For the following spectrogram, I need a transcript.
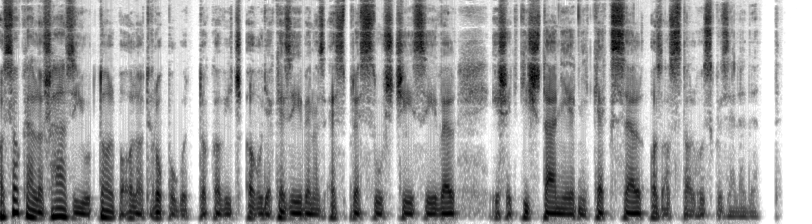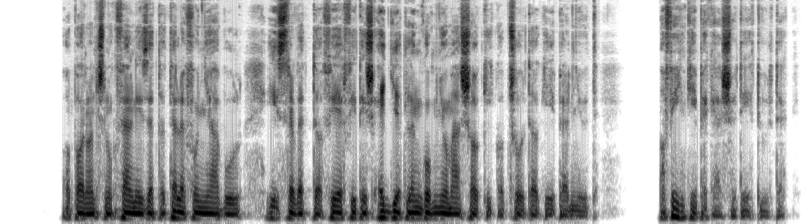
A szakállas házi úr talpa alatt ropogott a kavics, ahogy a kezében az eszpresszós csészével és egy kis tányérnyi kekszel az asztalhoz közeledett. A parancsnok felnézett a telefonjából, észrevette a férfit, és egyetlen gomnyomással kikapcsolta a képernyőt. A fényképek elsötétültek.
